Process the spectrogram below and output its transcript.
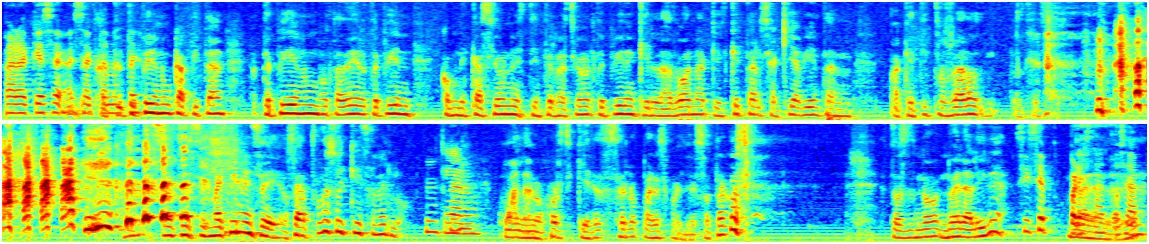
Para Te, exactamente. te piden un capitán, te piden un botadero, te piden comunicaciones internacional, te piden que la aduana, que qué tal si aquí avientan paquetitos raros. Entonces, entonces, imagínense, o sea, todo eso hay que saberlo. Claro. O a lo mejor si quieres hacerlo para eso, pues ya es otra cosa. Entonces no, no era la idea. Sí se presta, o sea,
